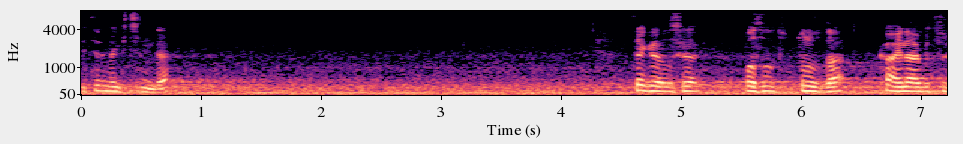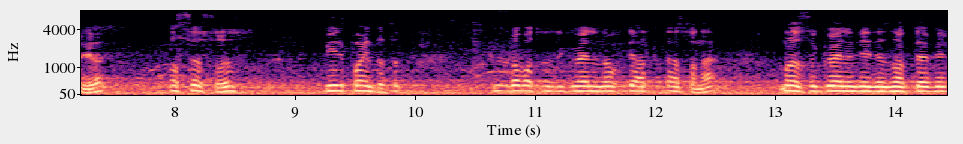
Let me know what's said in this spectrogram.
Bitirmek için de Tekrar ışığa basılı tuttuğunuzda kaynağı bitiriyor. Basıyorsunuz. Bir point atıp robotunuzu güvenli noktaya attıktan sonra burası güvenli dediğiniz noktaya bir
